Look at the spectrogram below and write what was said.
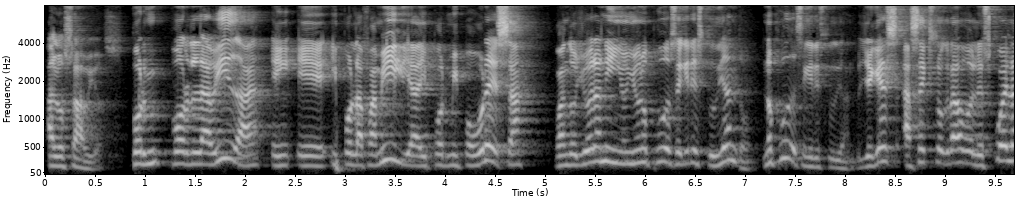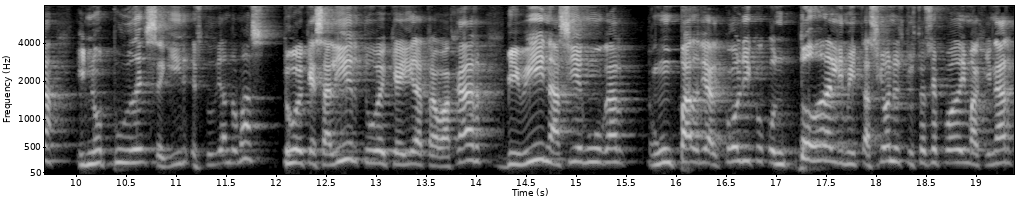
a los sabios. Por, por la vida eh, y por la familia y por mi pobreza, cuando yo era niño, yo no pude seguir estudiando, no pude seguir estudiando. Llegué a sexto grado de la escuela y no pude seguir estudiando más. Tuve que salir, tuve que ir a trabajar, viví, nací en un hogar un padre alcohólico, con todas las limitaciones que usted se puede imaginar.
